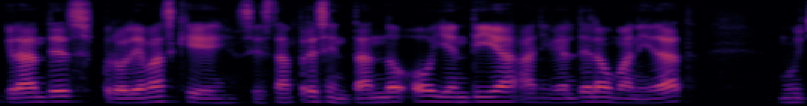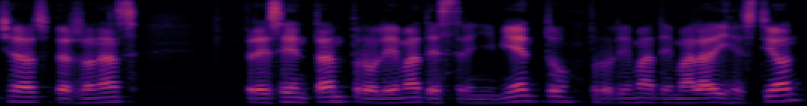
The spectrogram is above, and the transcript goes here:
grandes problemas que se están presentando hoy en día a nivel de la humanidad. Muchas personas presentan problemas de estreñimiento, problemas de mala digestión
